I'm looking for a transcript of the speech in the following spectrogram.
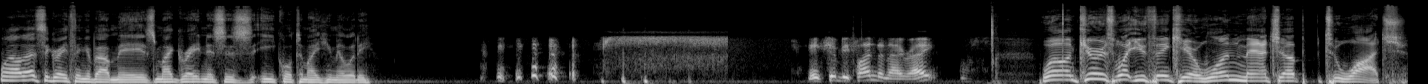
Well, that's the great thing about me is my greatness is equal to my humility. it should be fun tonight, right? Well, I'm curious what you think here. One matchup to watch,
